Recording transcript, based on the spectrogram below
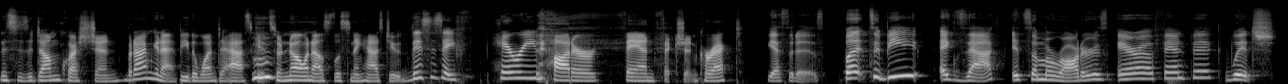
This is a dumb question, but I'm going to be the one to ask it so no one else listening has to. This is a Harry Potter fan fiction, correct? yes, it is. But to be exact, it's a Marauders era fanfic, which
